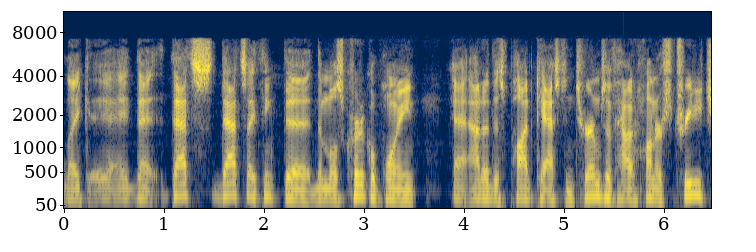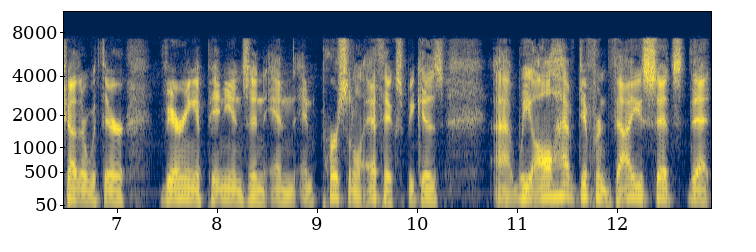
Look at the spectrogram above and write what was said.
Like eh, eh, that, that's, that's, I think the, the most critical point out of this podcast in terms of how hunters treat each other with their varying opinions and, and, and personal ethics because uh, we all have different value sets that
